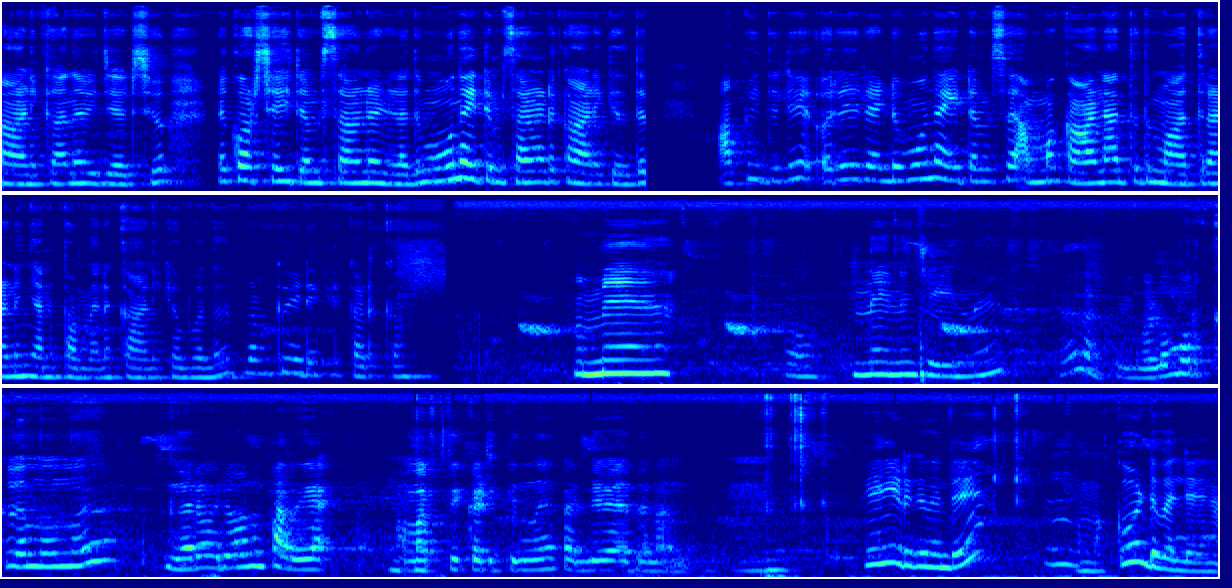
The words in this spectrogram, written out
കാണിക്കാമെന്ന് വിചാരിച്ചു. കുറച്ച് ഐറ്റംസാണ് ഉള്ളത്. മൂന്ന് ഐറ്റംസാണ് ഇവിടെ കാണിക്കുന്നത്. അപ്പോൾ ഇതിൽ ഒരു രണ്ട് മൂന്ന് ഐറ്റംസ് അമ്മ കാണാത്തത് മാത്രമാണ് ഞാൻ ഇപ്പം അമ്മേനെ കാണിക്കാൻ പോകുന്നത്. അപ്പോൾ നമുക്ക് വീഡിയോ കിടക്കാം. അമ്മേ ഓ. എന്നും ചെയ്യുന്നത് ഇവൾ മുറുക്ക് ഇങ്ങനെ ഓരോന്നും പറയാ. അമർത്തി കടിക്കുന്ന പല്ലുവേദന. വേദന എടുക്കുന്നുണ്ട്. അമ്മക്കും ഉണ്ട് പല്ലുവേന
